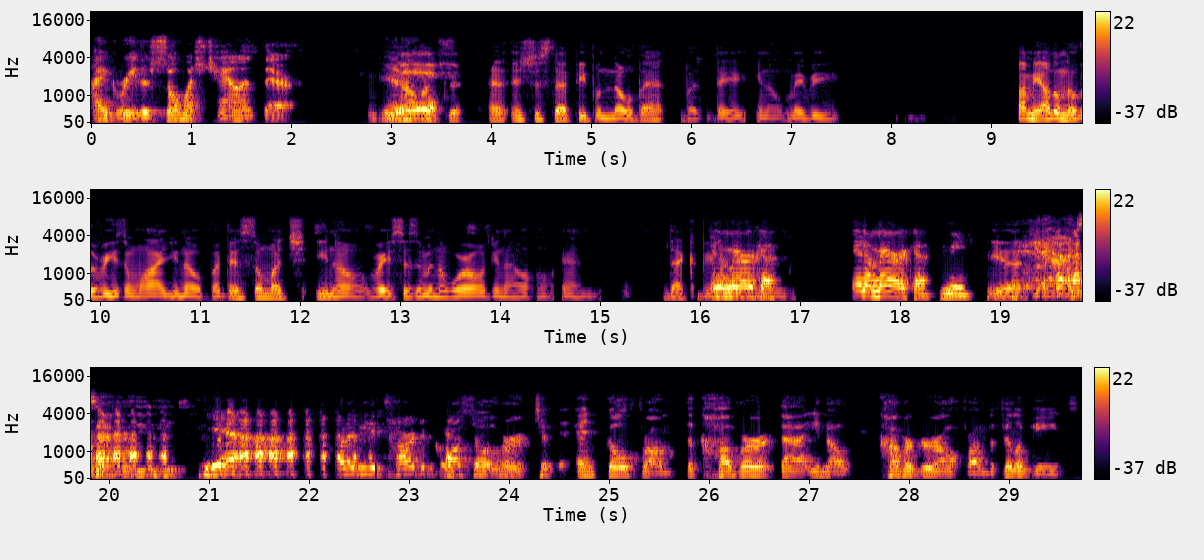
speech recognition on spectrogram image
I agree. There's so much talent there. Yeah, know? But Yes. the- and it's just that people know that, but they, you know, maybe. I mean, I don't know the reason why, you know, but there's so much, you know, racism in the world, you know, and that could be In America. In America, you mean? Yeah, Yeah, exactly. Yeah. but I mean, it's hard to cross over to and go from the cover, the you know, cover girl from the Philippines,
